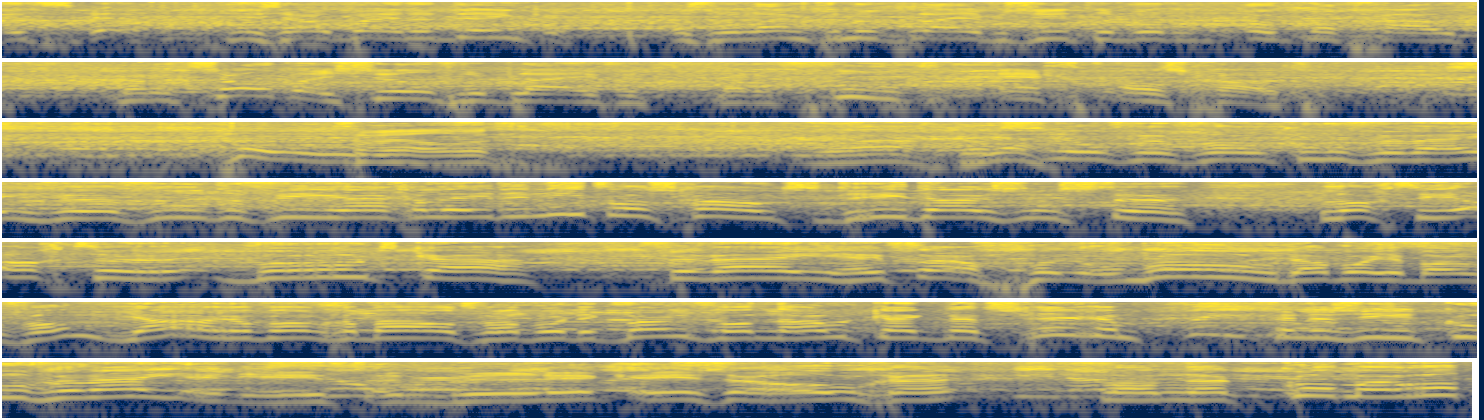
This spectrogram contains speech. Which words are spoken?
je zou bijna denken. Als we lang genoeg blijven zitten wordt het ook nog goud. Maar het zal bij zilver blijven. Maar het voelt echt als goud. Geweldig. Ja, dat zilver van Koen Verwij eh, voelde vier jaar geleden niet als goud. 3000ste lag hij achter Borutka. Verwij heeft daar... Oh, wow, daar word je bang van. Jaren van gebaald. Waar word ik bang van? Nou, kijk naar het scherm. En dan zie je Koen Verwij. En die heeft een blik in zijn ogen. Van eh, kom maar op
